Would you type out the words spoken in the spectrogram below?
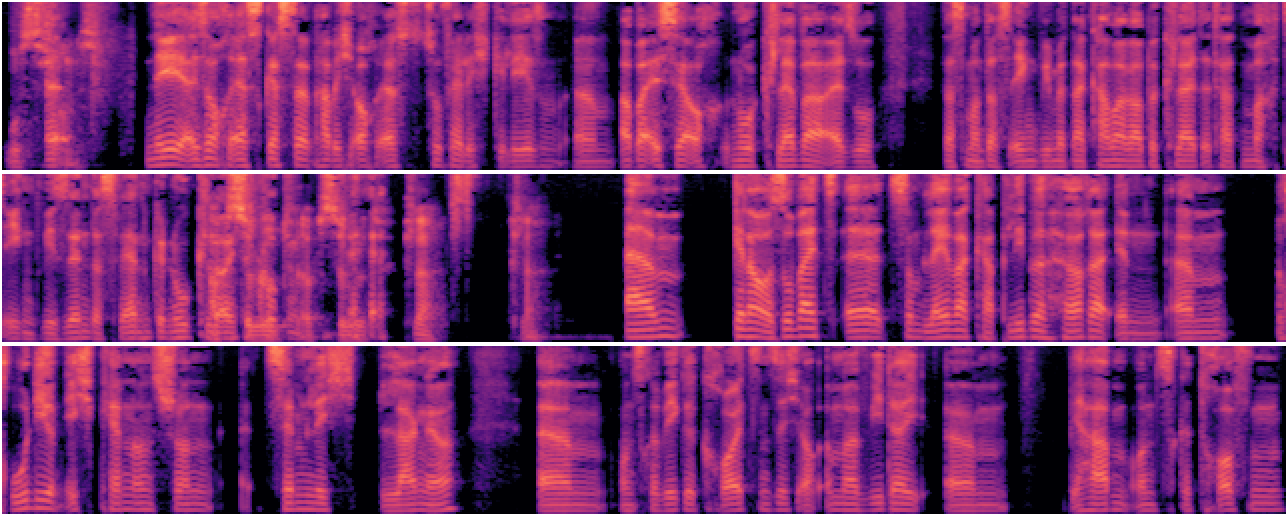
wusste ich auch nicht. Nee, ist auch erst gestern, habe ich auch erst zufällig gelesen. Ähm, aber ist ja auch nur clever. Also, dass man das irgendwie mit einer Kamera begleitet hat, macht irgendwie Sinn. Das werden genug Leute absolut, gucken. Absolut, absolut. klar, klar. Ähm, genau, soweit äh, zum Labour Cup. Liebe HörerInnen, ähm, Rudi und ich kennen uns schon ziemlich lange. Ähm, unsere Wege kreuzen sich auch immer wieder. Ähm, wir haben uns getroffen,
